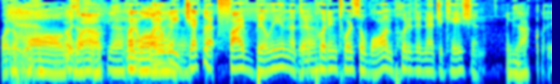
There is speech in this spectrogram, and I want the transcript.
or the wall. Oh, wow, yeah. Why don't, why don't we eject that five billion that they're putting towards the wall and put it in education? Exactly.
